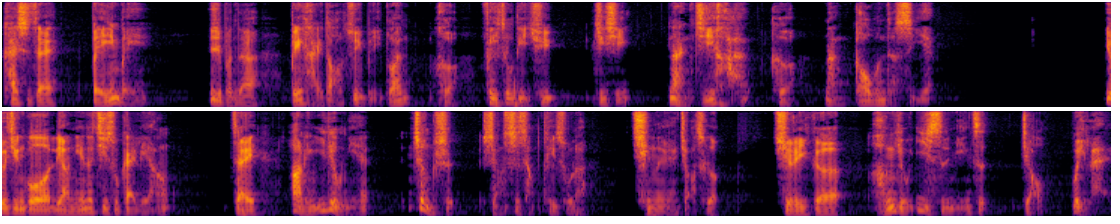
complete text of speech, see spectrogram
开始在北美、日本的北海道最北端和非洲地区进行耐极寒和耐高温的试验。又经过两年的技术改良，在二零一六年正式向市场推出了氢能源轿车，取了一个很有意思的名字，叫未来。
